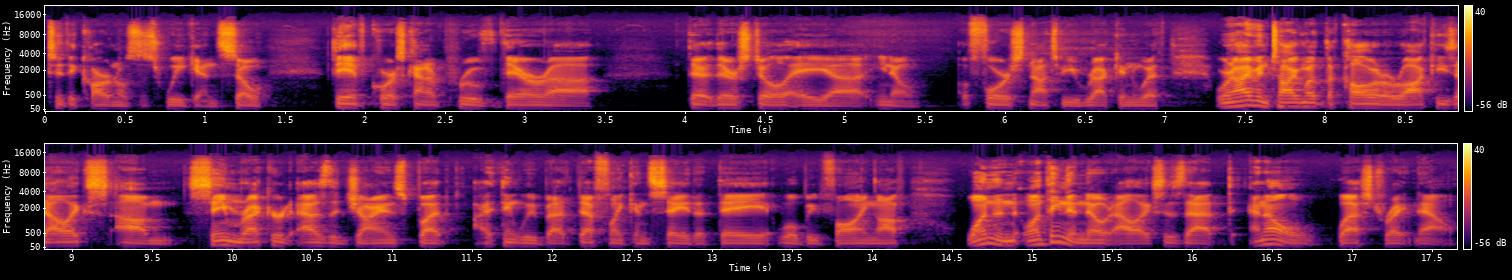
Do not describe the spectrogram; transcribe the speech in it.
to the Cardinals this weekend. So they of course kind of proved they're uh, they're they're still a uh, you know a force not to be reckoned with. We're not even talking about the Colorado Rockies, Alex. Um, same record as the Giants, but I think we definitely can say that they will be falling off. One one thing to note, Alex, is that the NL West right now,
